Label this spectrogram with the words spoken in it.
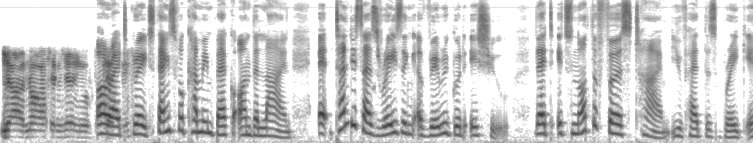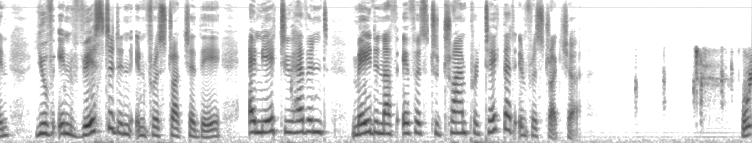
Yeah, no, I can hear you. All right, great. Thanks for coming back on the line. Uh, Tandisa is raising a very good issue that it's not the first time you've had this break in. You've invested in infrastructure there, and yet you haven't made enough efforts to try and protect that infrastructure. We,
